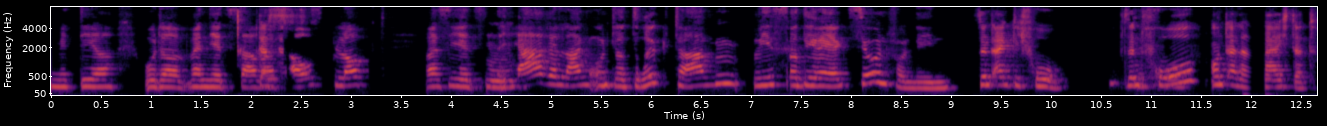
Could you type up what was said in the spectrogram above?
mit dir oder wenn jetzt da das, was aufploppt? was sie jetzt mhm. jahrelang unterdrückt haben. Wie ist so die Reaktion von denen? Sind eigentlich froh. Sind froh und erleichtert.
